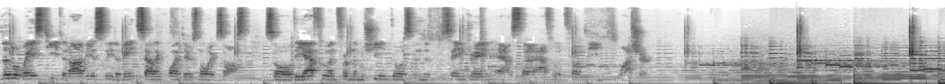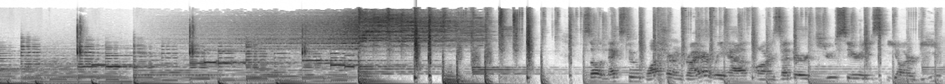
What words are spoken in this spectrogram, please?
little waste heat and obviously the main selling point, there's no exhaust. So the effluent from the machine goes in the same drain as the effluent from the washer. So next to washer and dryer, we have our Zehnder Q Series ERV.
